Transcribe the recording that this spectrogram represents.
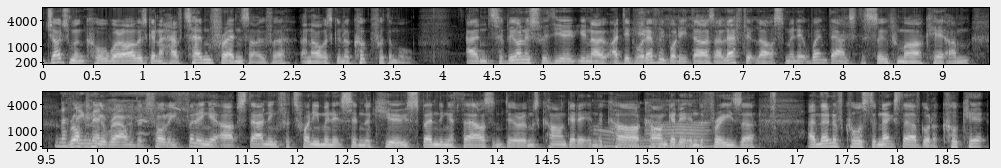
judgment call where I was going to have ten friends over and I was going to cook for them all. And to be honest with you, you know, I did what everybody does. I left it last minute, went down to the supermarket. I'm Nothing rocking there. around with the trolley, filling it up, standing for 20 minutes in the queue, spending a thousand dirhams, can't get it in the car, can't get it in the freezer. And then, of course, the next day I've got to cook it.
